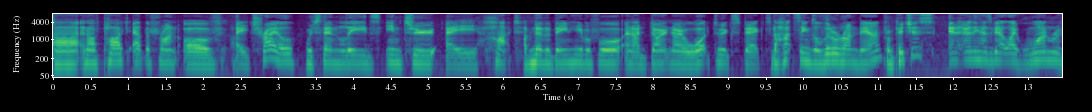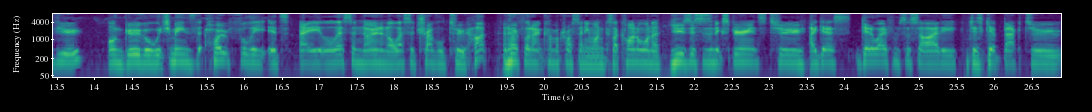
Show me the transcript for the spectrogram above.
uh, and I've parked out the front of a trail which then leads into a hut. I've never been here before and I don't know what to expect. The hut seems a little run down from pictures and it only has about like one review on Google, which means that hopefully it's a lesser known and a lesser traveled to hut. And hopefully I don't come across anyone because I kind of want to use this as an experience to, I guess, get away from society, just get back to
